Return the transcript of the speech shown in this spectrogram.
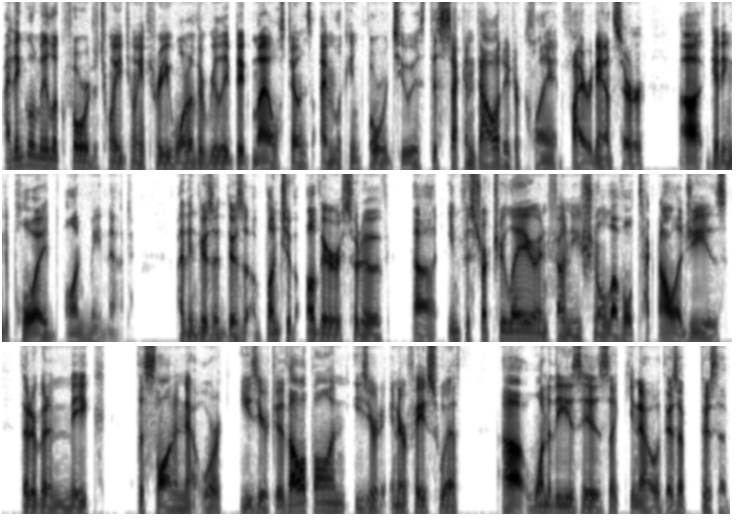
I think when we look forward to 2023, one of the really big milestones I'm looking forward to is the second validator client, FireDancer, uh, getting deployed on mainnet. I think there's a there's a bunch of other sort of uh, infrastructure layer and foundational level technologies that are going to make the Solana network easier to develop on, easier to interface with. Uh, one of these is like you know there's a there's a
